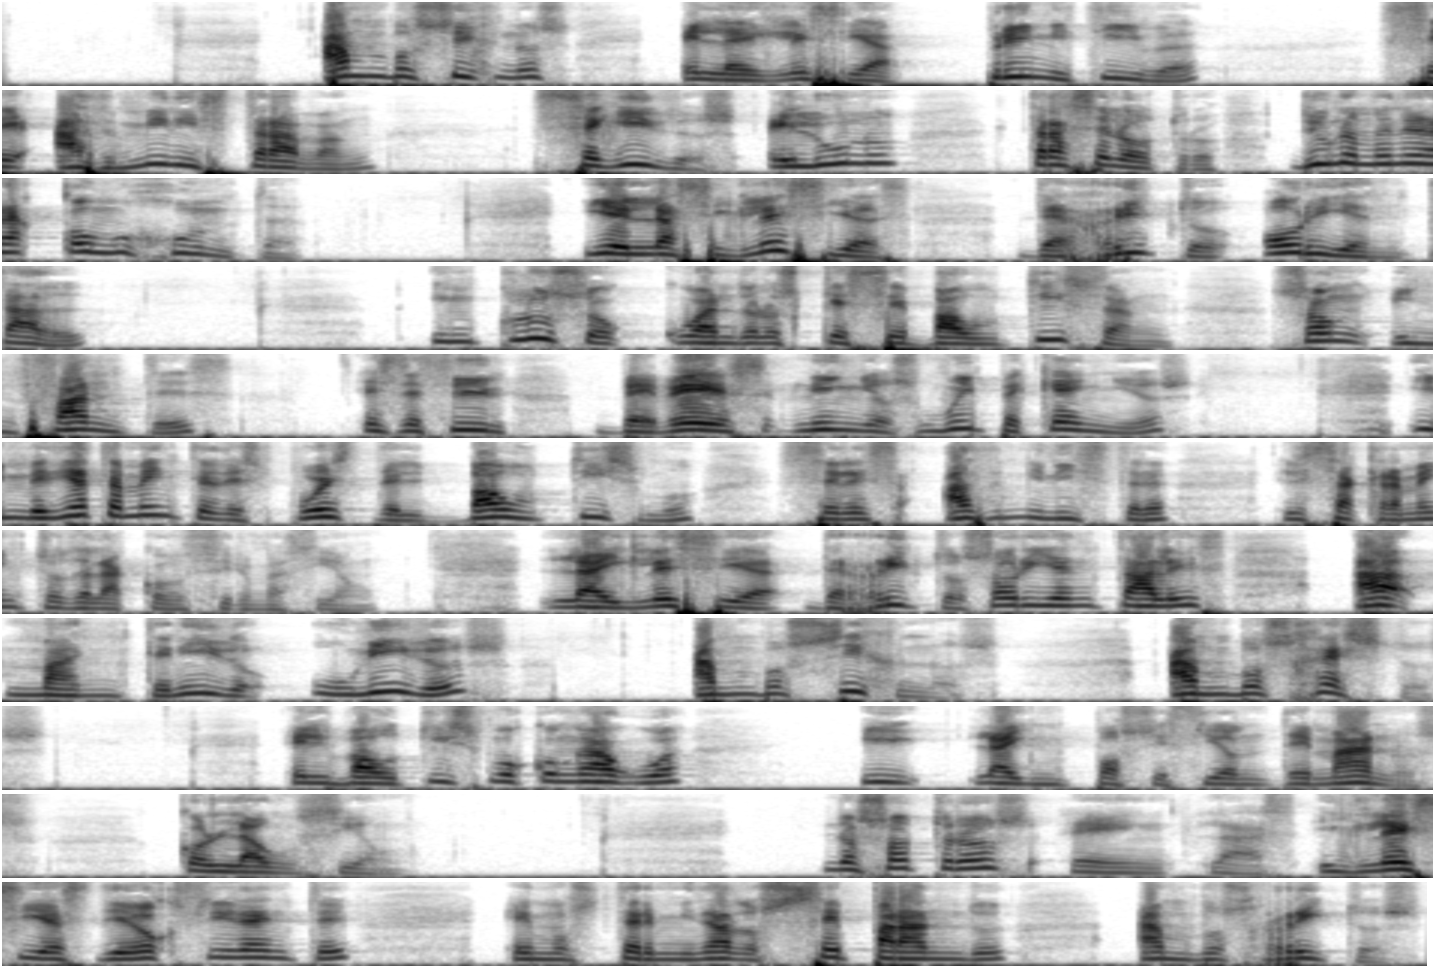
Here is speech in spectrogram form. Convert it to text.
Ambos signos en la iglesia primitiva se administraban seguidos el uno tras el otro, de una manera conjunta. Y en las iglesias de rito oriental, incluso cuando los que se bautizan son infantes, es decir, bebés, niños muy pequeños, inmediatamente después del bautismo se les administra el sacramento de la confirmación. La Iglesia de ritos orientales ha mantenido unidos ambos signos, ambos gestos, el bautismo con agua y la imposición de manos con la unción. Nosotros en las iglesias de Occidente hemos terminado separando ambos ritos,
